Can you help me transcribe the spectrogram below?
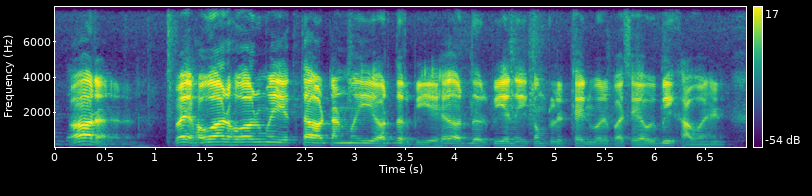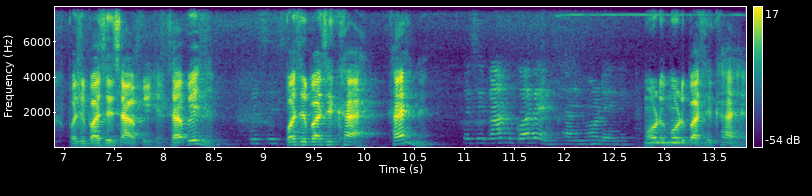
બી અરે ભાઈ હવાર હવારમાં એકતા અટાણમાં એ હળદર પીએ છે હળદર પીએ ને એ કમ્પ્લીટ થઈને વળી પાછી હવે બી ખાવા એને પછી પાછી ચા પીએ ચા પી ને પછી પાછી ખાય. ખાય ને? મોડે મોડી મોડી પાછી ખાય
